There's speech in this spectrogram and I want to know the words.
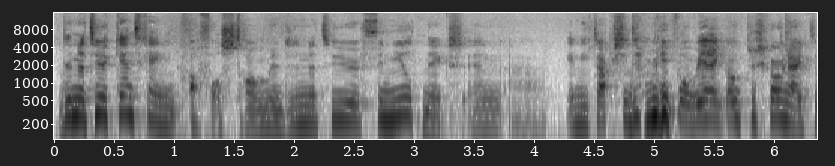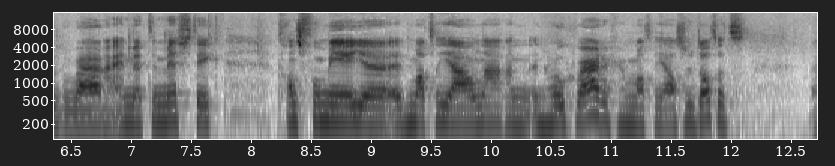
de natuur kent geen afvalstromen. De natuur vernielt niks. En eh, in die taxidermie probeer ik ook de schoonheid te bewaren. En met de mestic transformeer je het materiaal naar een, een hoogwaardiger materiaal, zodat het eh,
